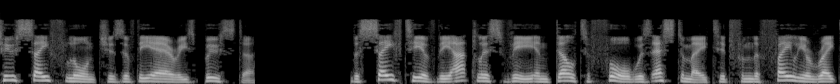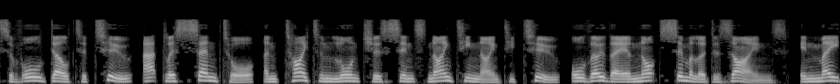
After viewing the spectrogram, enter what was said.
two safe launches of the Ares booster. The safety of the Atlas V and Delta IV was estimated from the failure rates of all Delta II, Atlas Centaur, and Titan launches since 1992, although they are not similar designs. In May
